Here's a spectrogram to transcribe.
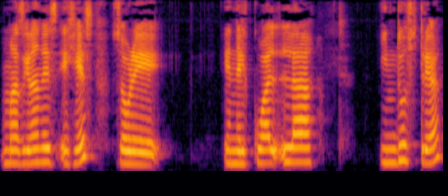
más grandes ejes sobre en el cual la industria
